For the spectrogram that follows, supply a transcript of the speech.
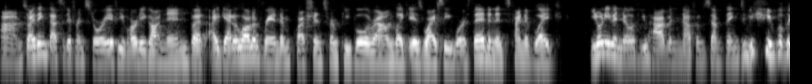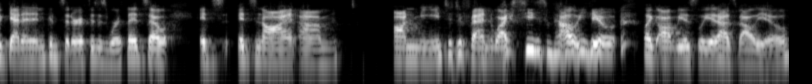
um, so I think that's a different story if you've already gotten in. But I get a lot of random questions from people around like, is YC worth it? And it's kind of like you don't even know if you have enough of something to be able to get in and consider if this is worth it. So it's it's not um, on me to defend YC's value. like obviously it has value.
